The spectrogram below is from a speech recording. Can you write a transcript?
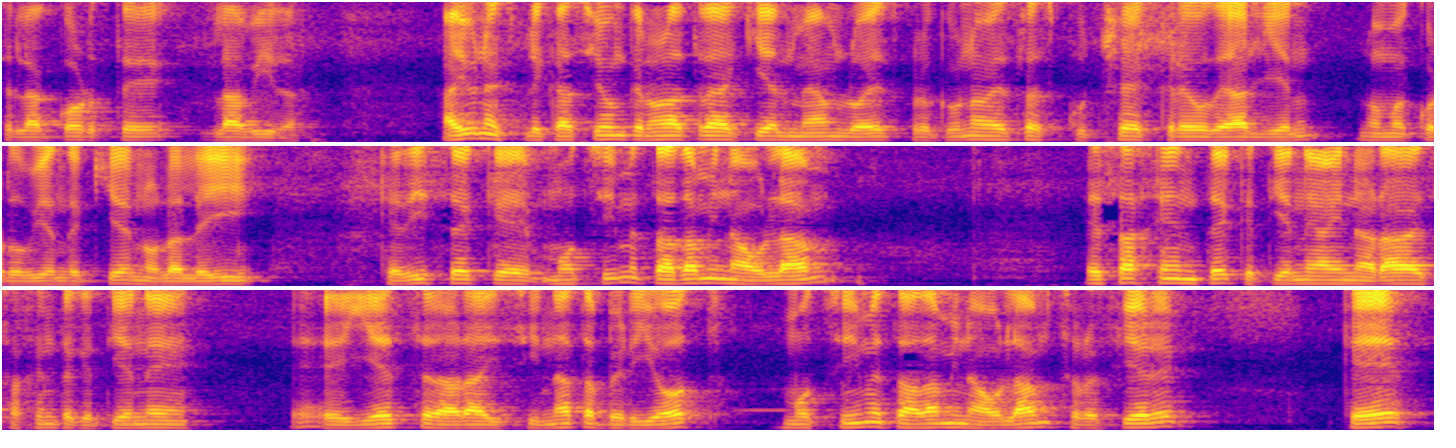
se le acorte la vida. Hay una explicación que no la trae aquí el Meam Loez, pero que una vez la escuché, creo, de alguien, no me acuerdo bien de quién, o la leí, que dice que Motzim et Adam Olam, esa gente que tiene Ainara, esa gente que tiene eh, Yetzer Ara y Sinata Beriot, Motzim et Adam Olam se refiere que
